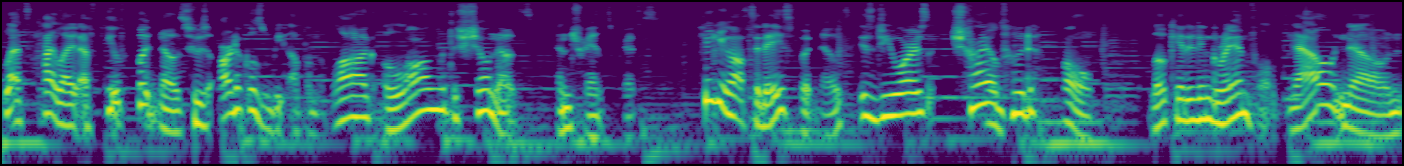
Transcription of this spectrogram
let's highlight a few footnotes whose articles will be up on the blog along with the show notes and transcripts. Kicking off today's footnotes is Dior's childhood home, located in Granville, now known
